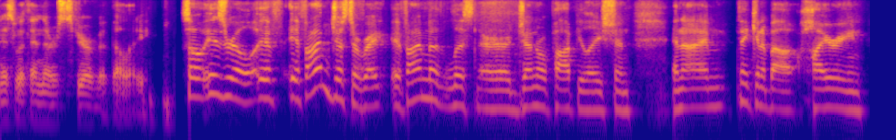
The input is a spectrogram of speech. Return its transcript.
and is within their sphere of ability. So Israel, if if I'm just a reg, if I'm a listener, a general population, and I'm thinking about hiring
